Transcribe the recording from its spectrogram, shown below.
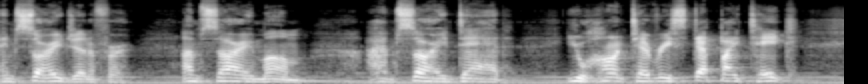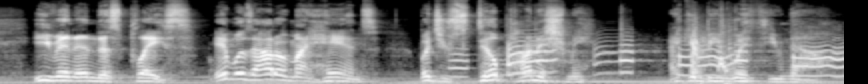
I'm sorry, Jennifer. I'm sorry, Mom. I'm sorry, Dad. You haunt every step I take, even in this place. It was out of my hands, but you still punish me. I can be with you now.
